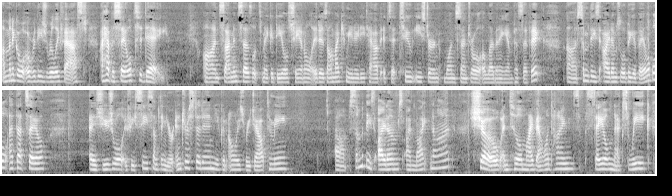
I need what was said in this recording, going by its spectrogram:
I'm going to go over these really fast. I have a sale today on Simon Says Let's Make a Deal channel. It is on my community tab. It's at 2 Eastern, 1 Central, 11 a.m. Pacific. Uh, some of these items will be available at that sale. As usual, if you see something you're interested in, you can always reach out to me. Um, some of these items I might not show until my Valentine's sale next week.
